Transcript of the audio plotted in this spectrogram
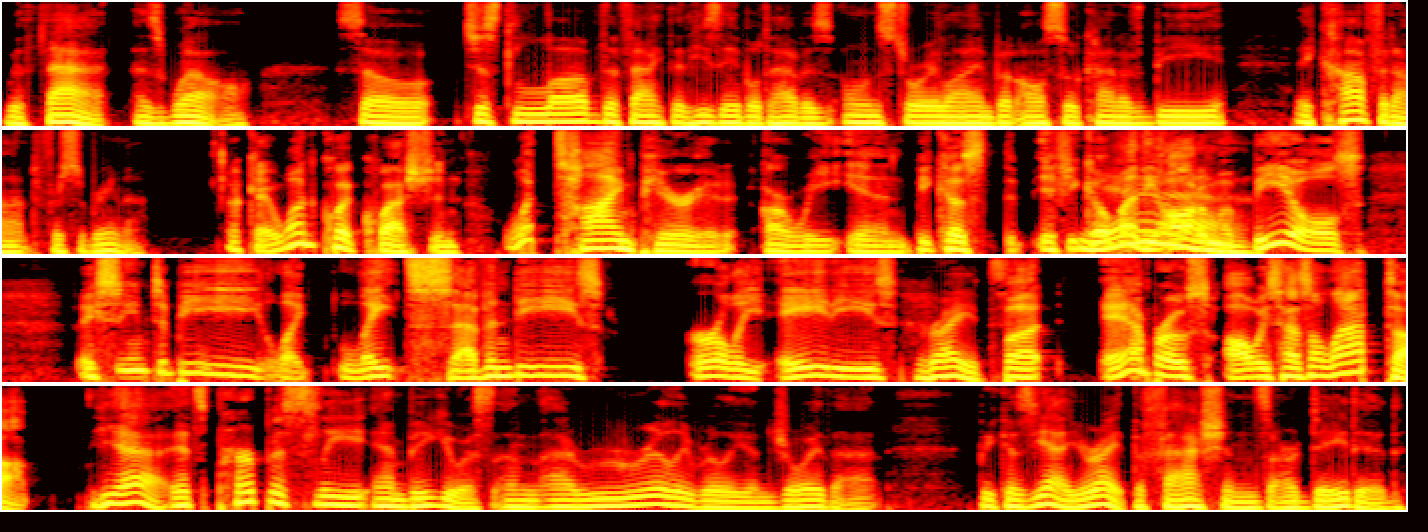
with that as well. So just love the fact that he's able to have his own storyline, but also kind of be a confidant for Sabrina. Okay, one quick question. What time period are we in? Because if you go by the automobiles, they seem to be like late 70s, early 80s. Right. But Ambrose always has a laptop. Yeah, it's purposely ambiguous, and I really, really enjoy that because, yeah, you're right. The fashions are dated,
